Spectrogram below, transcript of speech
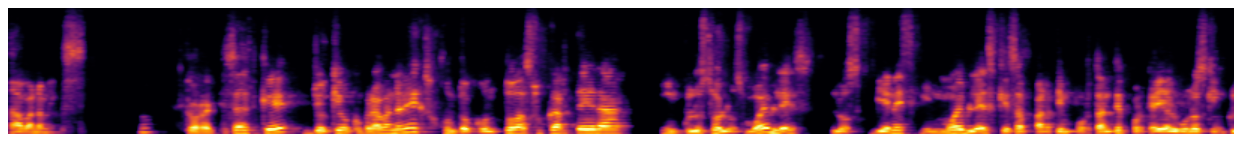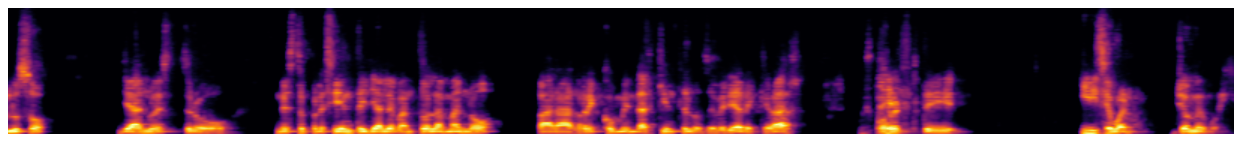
a Banamex. Correcto. ¿Sabes qué? Yo quiero comprar Banamex junto con toda su cartera, incluso los muebles, los bienes inmuebles, que es esa parte importante porque hay algunos que incluso ya nuestro, nuestro presidente ya levantó la mano para recomendar quién se los debería de quedar. Este, y dice, bueno, yo me voy,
